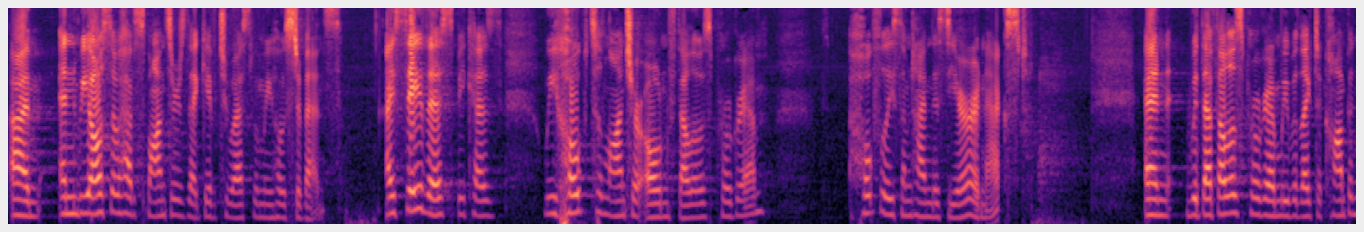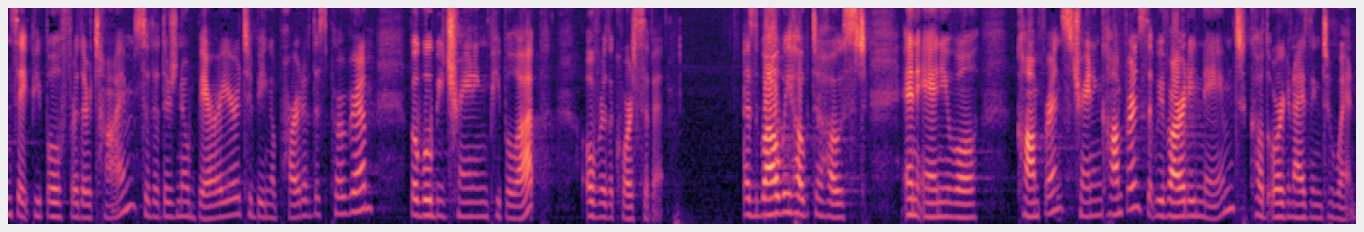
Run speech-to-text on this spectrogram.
Um, and we also have sponsors that give to us when we host events. I say this because we hope to launch our own fellows program, hopefully sometime this year or next. And with that fellows program, we would like to compensate people for their time so that there's no barrier to being a part of this program, but we'll be training people up over the course of it. As well, we hope to host an annual conference, training conference that we've already named called Organizing to Win.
